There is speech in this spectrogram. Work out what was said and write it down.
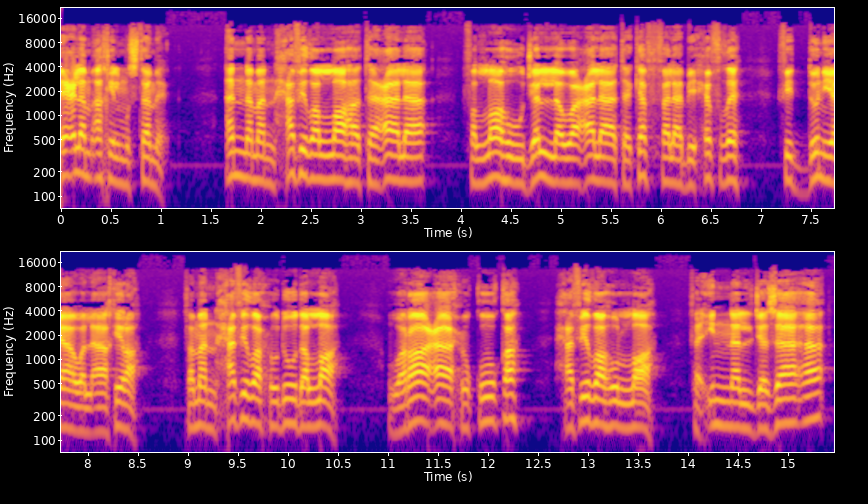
اعلم أخي المستمع أن من حفظ الله تعالى فالله جل وعلا تكفل بحفظه في الدنيا والآخرة فمن حفظ حدود الله وراعى حقوقه حفظه الله فإن الجزاء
